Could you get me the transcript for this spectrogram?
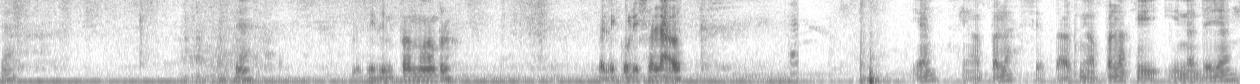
Yan. Yan. Madilim pa mga bro. Balik ulit sa laot. Yan, nga pala. Shout out nga pala kay Inadayan.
